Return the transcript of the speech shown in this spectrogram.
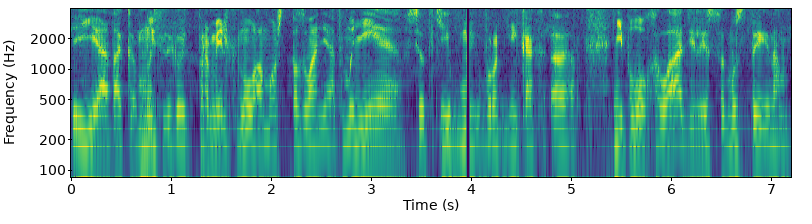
И я так, мысль, говорит, промелькнула. А может, позвонят мне. Все-таки мы вроде никак э, неплохо ладили с Мустейном.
